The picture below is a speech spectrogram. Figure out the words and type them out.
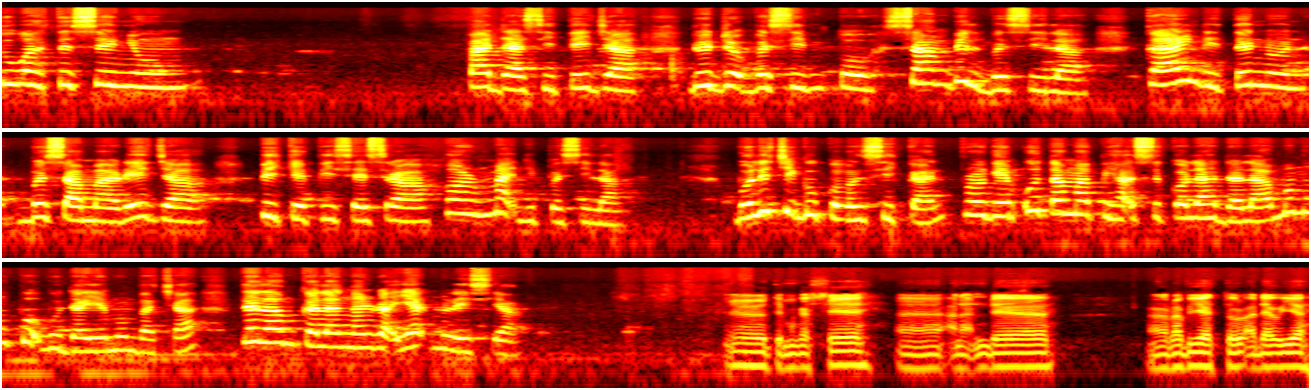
Tuah tersenyum pada si Teja duduk bersimpuh sambil bersila. Kain ditenun bersama Reja, PKP Sesra hormat dipersila. Boleh cikgu kongsikan program utama pihak sekolah dalam memupuk budaya membaca dalam kalangan rakyat Malaysia? Ya, terima kasih uh, anak anda Uh, Rabiatul Adawiyah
